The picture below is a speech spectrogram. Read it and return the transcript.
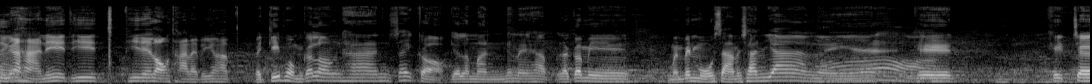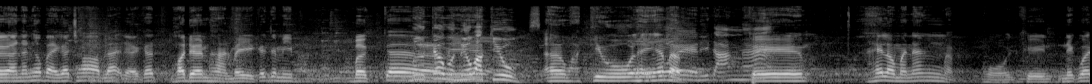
ถึงอาหารนี่ที่พี่ได้ลองทานอะไรไปยังครับเมื่อกี้ผมก็ลองทานไส้กรอกเยอรมันใช่ไหมครับ แล้วก็มีเหมือนเป็นหมูสามชั้นย่างอะไรเงี้ยอ๋อคือคือเจออันนั้นเข้าไปก็ชอบแล้ว เดี๋ยวก็พอเดินผ่านไปอีกก็จะมีเบอร์เกอร์เบอร์เกอร์บนเนื้อวากิวเออวากิวอะไรเงี้ยแบบโอ้อันนี้ดังฮะคือให้เรามานั่งแบบโหคือนึกว่า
